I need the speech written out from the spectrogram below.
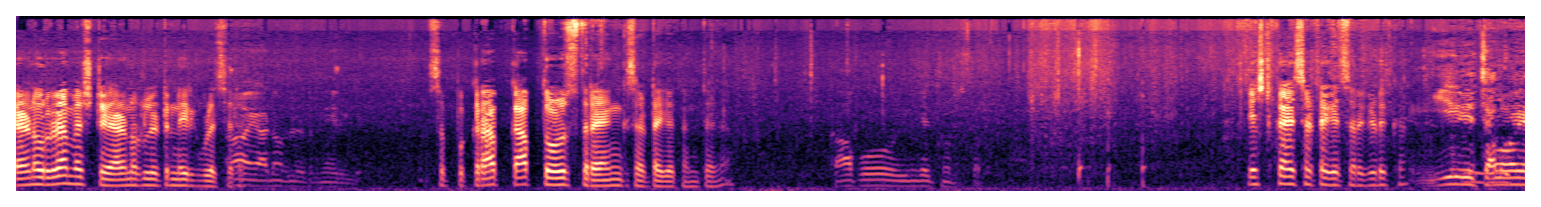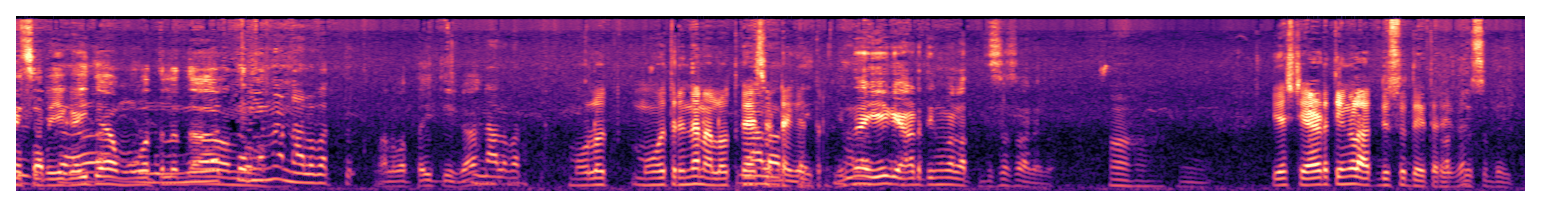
ಎರಡುನೂರು ಗ್ರಾಮ್ ಎಷ್ಟು ಎರಡುನೂರು ಲೀಟ್ರ್ ನೀರಿಗೆ ಬೆಳೆಸಿರಿ. ಹಾಂ ಲೀಟರ್ ಲೀಟ್ರ್ ನೀರಿಗೆ. ಸ್ವಲ್ಪ ಕ್ರಾಪ್ ಕಾಪ್ ತೋರಿಸ್ತಾರೆ ಹೆಂಗೆ ಸೆಟ್ ಆಗೈತೆ ಅಂತೇಳಿ? ಕಾಪು ಹಿಂಗೈತೆ ನೋಡಿ ಸರ್. ಎಷ್ಟು ಕಾಯಿ ಸೆಟ್ ಆಗೈತೆ ಸರ್ ಗಿಡಕ್ಕೆ? ಈಗ ಚಲೋ ಆಗೈತೆ ಸರ್. ಈಗ ಐತೆ ಮೂವತ್ತರಿಂದ ಒಂದು ನಲವತ್ತು. ನಲ್ವತ್ತೈತಿ ಈಗ. ನಲವತ್ತು. ಮೂವತ್ತು ಮೂವತ್ತರಿಂದ ನಲ್ವತ್ತು ಕಾಯಿ ಸೆಟ್ ಆಗೈತೆ ರೀ ಇನ್ನ ಈಗ ಎರಡು ತಿಂಗಳ ಮೇಲೆ ಹತ್ತು ದಿವಸ ಸರ್ ಇದು. ಹಾಂ ಹಾಂ. ಎಷ್ಟು ಎರಡು ತಿಂಗಳು ಹತ್ತು ದಿವಸದ ಐತೆ ರೀ ಇದು? ದಿವಸದ ಐತಿ.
